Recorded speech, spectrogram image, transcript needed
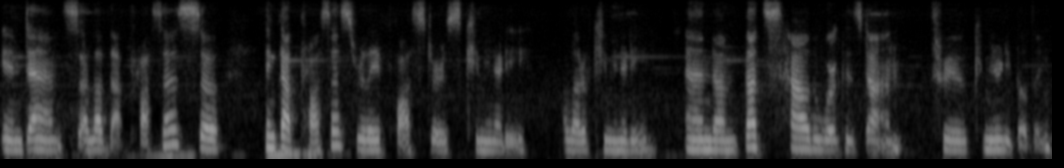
in dance. I love that process. So think that process really fosters community, a lot of community. And um, that's how the work is done through community building.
